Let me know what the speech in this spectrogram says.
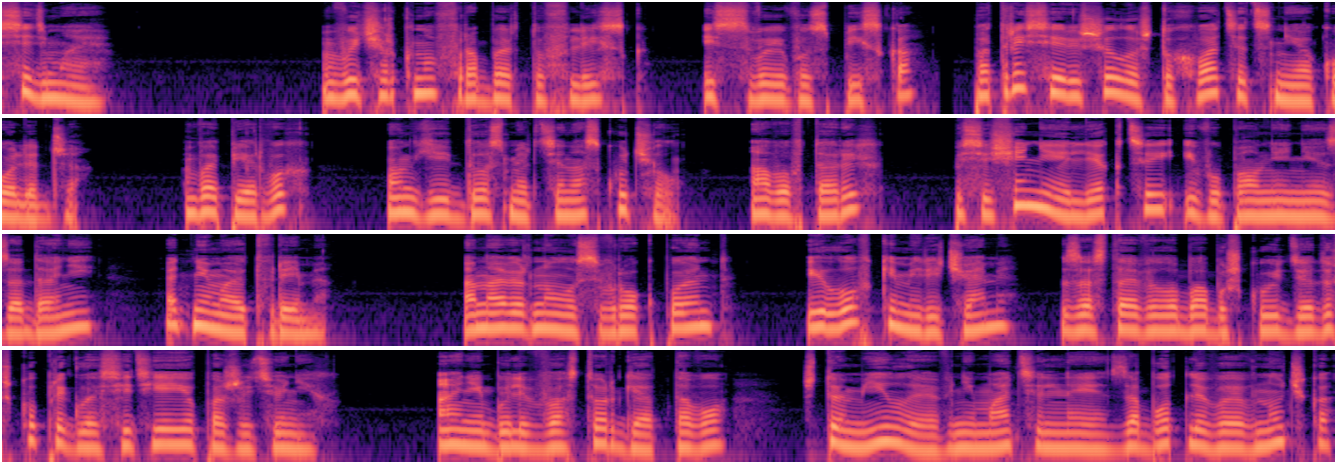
7. Вычеркнув Роберту Флиск из своего списка, Патрисия решила, что хватит с нее колледжа. Во-первых, он ей до смерти наскучил, а во-вторых, посещение лекций и выполнение заданий отнимают время. Она вернулась в Рокпоинт и ловкими речами заставила бабушку и дедушку пригласить ее пожить у них. Они были в восторге от того, что милая, внимательная, заботливая внучка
